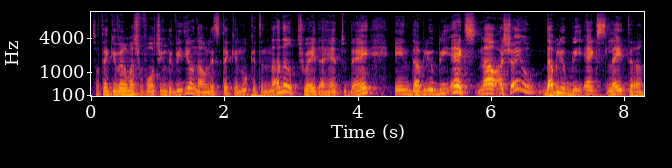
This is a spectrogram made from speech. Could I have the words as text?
So thank you very much for watching the video. Now let's take a look at another trade I had today in WBX now I'll show you WBX later.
